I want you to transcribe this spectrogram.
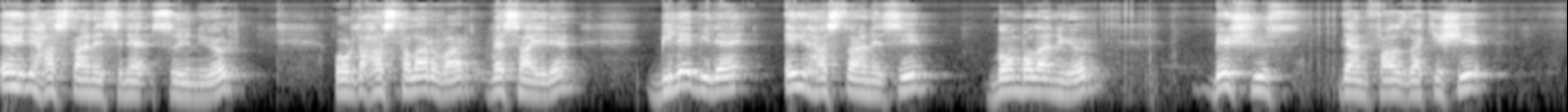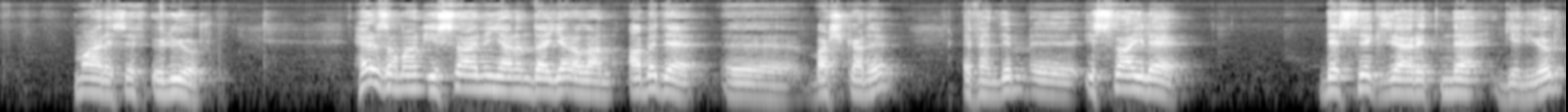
ehli hastanesine sığınıyor. Orada hastalar var vesaire. Bile bile ehli hastanesi bombalanıyor. 500'den fazla kişi maalesef ölüyor. Her zaman İsrail'in yanında yer alan ABD e, başkanı efendim e, İsrail'e destek ziyaretine geliyor.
